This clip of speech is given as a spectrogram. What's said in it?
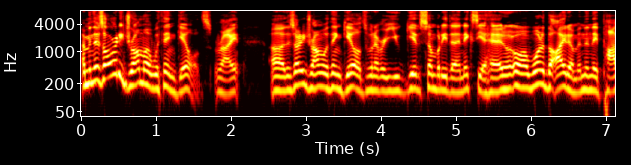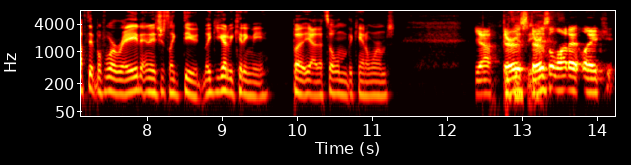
I mean, there's already drama within guilds, right? Uh, there's already drama within guilds whenever you give somebody the Onyxia head, oh, I wanted the item, and then they popped it before raid, and it's just like, dude, like you got to be kidding me. But yeah, that's all the can of worms. Yeah, there's there's a lot of like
